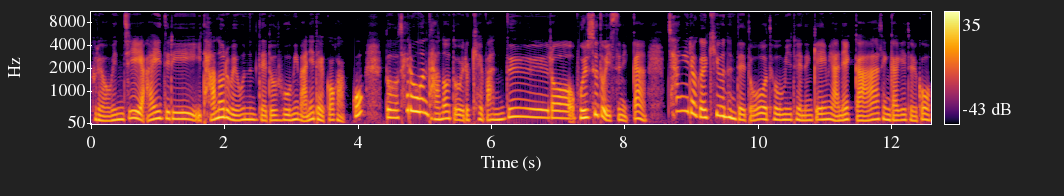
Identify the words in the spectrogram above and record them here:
그래요. 왠지 아이들이 이 단어를 외우는데도 도움이 많이 될 것 같고, 또 새로운 단어도 이렇게 만들어 볼 수도 있으니까 창의력을 키우는데도 도움이 되는 게임이 아닐까 생각이 들고,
